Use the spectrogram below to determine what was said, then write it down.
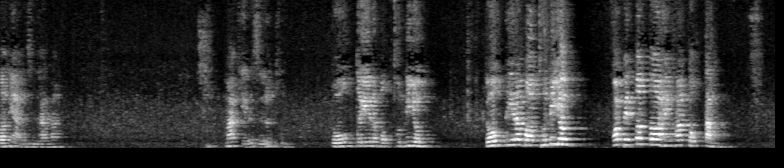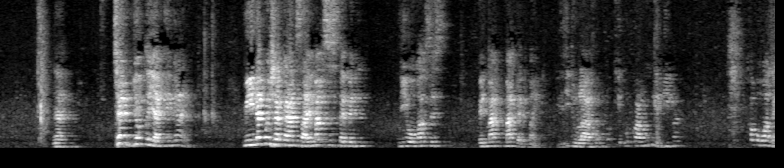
ตอนที่อ่านหนังสือทางมากมาเขียนหนังสือเรื่องทุนโจมตีระบบทุนนิยมโจมตีระบบทุนนิยมว่าเป็นต้นตอแห่งความตกต่ำนะเช่นยกตัวอย่างง่ายๆมีนักวิชาการสายมาร์กซิสแต่เป็น neo-Marxist เป็นมาร์กซ์มาร์กซ์แบบใหม่ อยู่ที่จุฬาผมเขียนบทความเขาเขียนดีมากเขาบอกว่าไง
